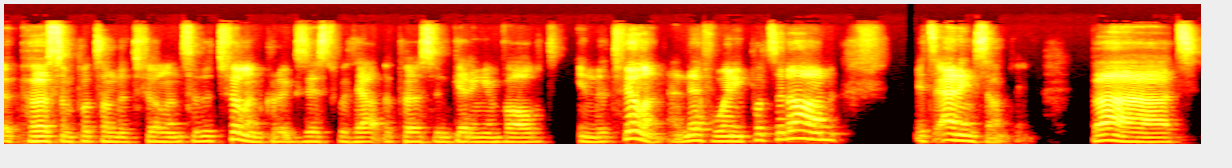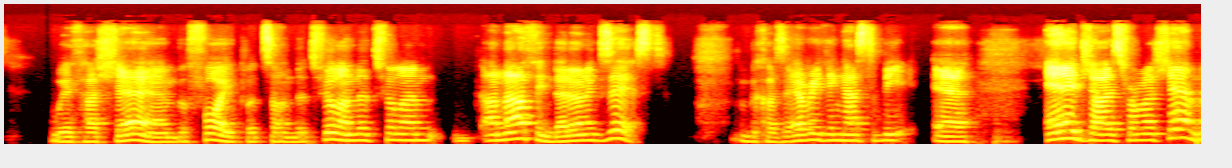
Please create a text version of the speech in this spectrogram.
a, person puts on the tefillin, so the tefillin could exist without the person getting involved in the tefillin. And therefore, when he puts it on, it's adding something. But with Hashem, before he puts on the tefillin, the tefillin are nothing, they don't exist because everything has to be uh, energized from Hashem.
